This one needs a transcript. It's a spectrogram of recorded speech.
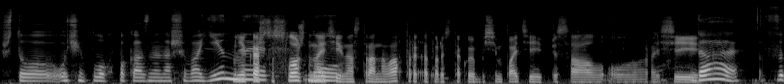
что очень плохо показаны наши военные. Мне кажется, сложно но... найти иностранного автора, который с такой бы симпатией писал о России. Да, в,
